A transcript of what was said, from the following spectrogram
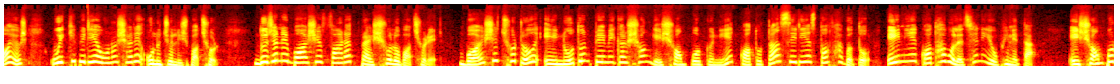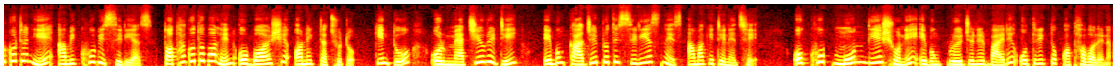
বয়স উইকিপিডিয়া অনুসারে উনচল্লিশ বছর। দুজনের বয়সে ফারাক প্রায় ষোলো বছরের। বয়সে ছোট এই নতুন প্রেমিকার সঙ্গে সম্পর্ক নিয়ে কতটা সিরিয়াস তথাগত, এই নিয়ে কথা বলেছেন এই অভিনেতা। এই সম্পর্কটা নিয়ে আমি খুবই সিরিয়াস। তথাগত বলেন ও বয়সে অনেকটা ছোট, কিন্তু ওর ম্যাচিউরিটি এবং কাজের প্রতি সিরিয়াসনেস আমাকে টেনেছে। ও খুব মন দিয়ে শোনে এবং প্রয়োজনের বাইরে অতিরিক্ত কথা বলে না।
